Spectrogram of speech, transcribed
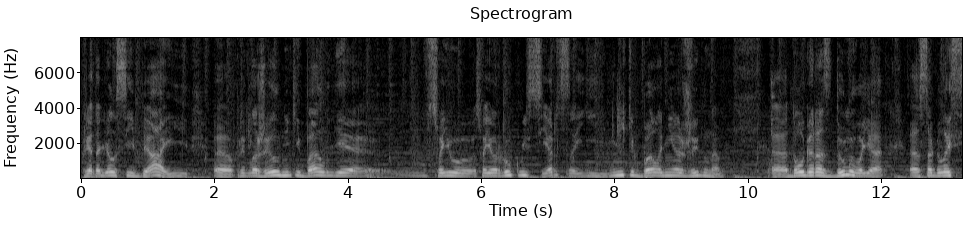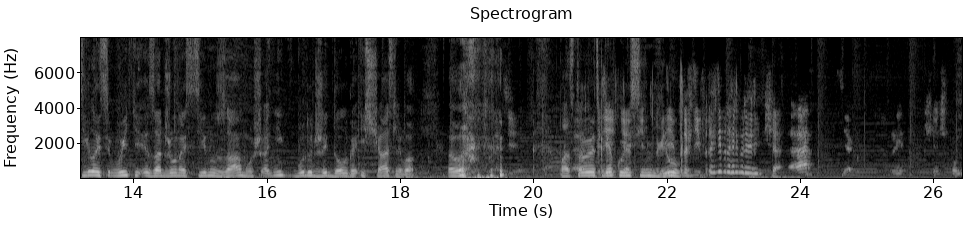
преодолел себя и э, предложил Ники Белле э, свою, свою руку и сердце, и Ники Белла неожиданно, э, долго раздумывая, э, согласилась выйти за Джона Сину замуж. Они будут жить долго и счастливо. Построят крепкую семью. Подожди, подожди, подожди, подожди. А, сек. Блин, секунду.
